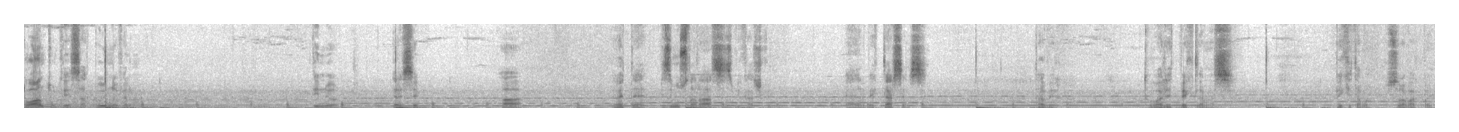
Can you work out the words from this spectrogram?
Doğan Türk Tesisat. Buyurun efendim. Dinliyorum. Neresi? Ha. Evet de bizim usta rahatsız birkaç gün. Eğer beklerseniz. Tabii. Tuvalet beklemez. Peki tamam. Kusura bakmayın.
